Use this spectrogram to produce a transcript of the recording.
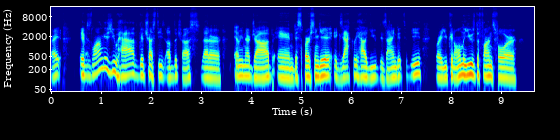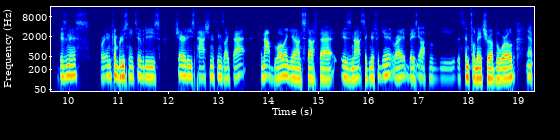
right? If, As long as you have good trustees of the trust that are Yep. doing their job and dispersing it exactly how you designed it to be, where you can only use the funds for business, for income producing activities, charities, passions, things like that, and not blowing it on stuff that is not significant, right? Based Yep. off of the the sinful nature of the world. Yep.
